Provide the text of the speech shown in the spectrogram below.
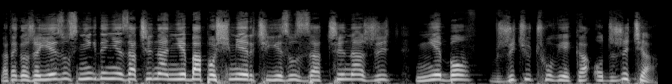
Dlatego, że Jezus nigdy nie zaczyna nieba po śmierci. Jezus zaczyna ży- niebo w życiu człowieka od życia.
